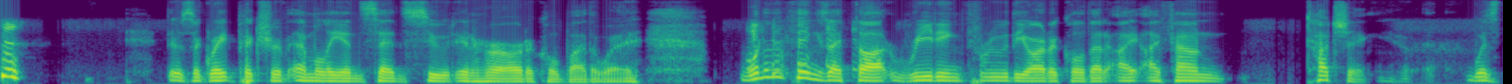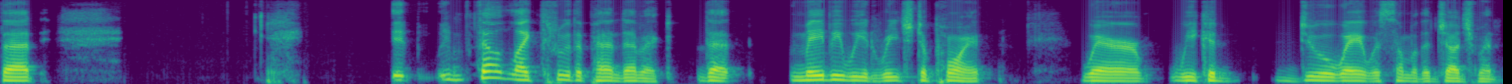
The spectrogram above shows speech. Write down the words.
There's a great picture of Emily in said suit in her article, by the way. One of the things I thought reading through the article that I, I found touching was that it, it felt like through the pandemic that maybe we'd reached a point where we could do away with some of the judgment.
